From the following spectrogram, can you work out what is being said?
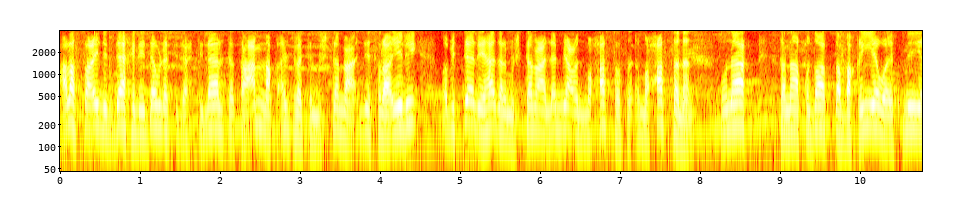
على الصعيد الداخلي دولة الاحتلال تتعمق أزمة المجتمع الإسرائيلي وبالتالي هذا المجتمع لم يعد محصص محصنا. هناك تناقضات طبقية وإثنية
